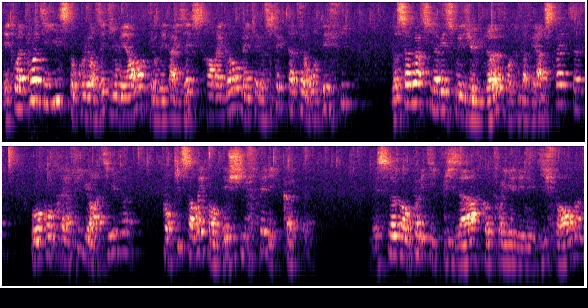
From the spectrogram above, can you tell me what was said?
Les toiles pointillistes aux couleurs exubérantes et aux détails extravagants mettaient le spectateur au défi de savoir s'il avait sous les yeux une œuvre tout à fait abstraite ou au contraire figurative, pour qui saurait en déchiffrer les codes. Des slogans politiques bizarres côtoyaient des nus difformes,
